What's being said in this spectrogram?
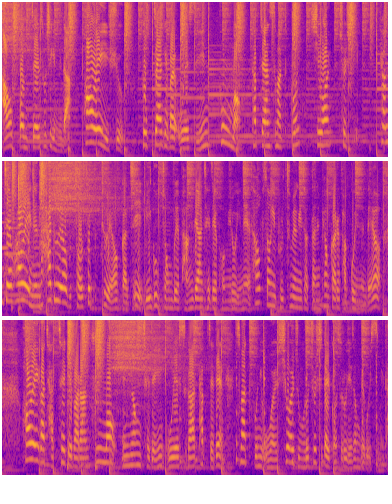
아홉 번째 소식입니다. 화웨이 이슈, 독자 개발 OS인 훅멍 탑재한 스마트폰 10월 출시. 현재 화웨이는 하드웨어부터 소프트웨어까지 미국 정부의 방대한 제재 범위로 인해 사업성이 불투명해졌다는 평가를 받고 있는데요. 화웨이가 자체 개발한 훅멍 운영 체제인 OS가 탑재된 스마트폰이 5월, 10월 중으로 출시될 것으로 예정되고 있습니다.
